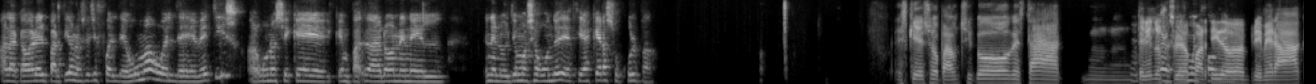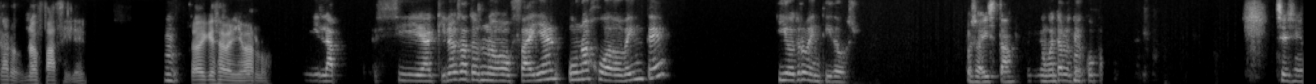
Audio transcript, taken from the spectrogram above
al acabar el partido. No sé si fue el de Uma o el de Betis. Algunos sí que, que empataron en el, en el último segundo y decía que era su culpa. Es que eso para un chico que está mm, teniendo Claro, su primer partido joven. en primera claro, no es fácil, ¿eh? Mm. Hay que saber llevarlo. y la- si aquí los datos no fallan, uno ha jugado 20 y otro 22. Pues ahí está. En cuenta los de Copa. Sí, sí.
